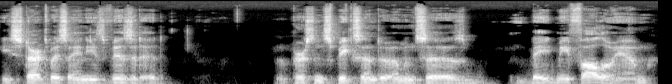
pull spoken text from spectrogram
He starts by saying he's visited. The person speaks unto him and says, Bade me follow him.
